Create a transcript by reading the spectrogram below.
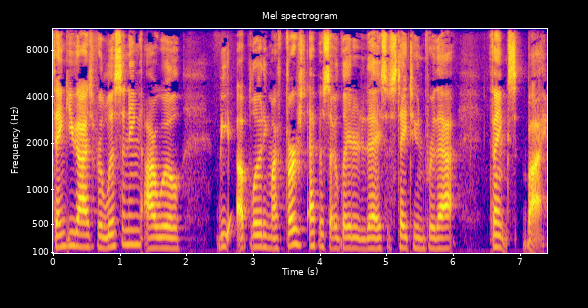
Thank you guys for listening. I will be uploading my first episode later today, so stay tuned for that. Thanks. Bye.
